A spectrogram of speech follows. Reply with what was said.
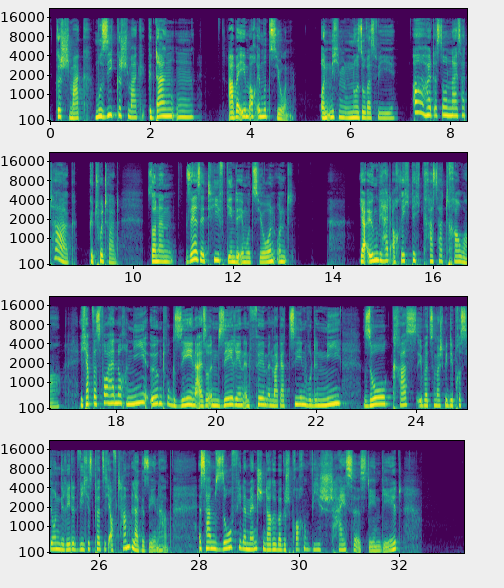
Geschmack, Musikgeschmack, Gedanken, aber eben auch Emotionen. Und nicht nur sowas wie, oh, heute ist so ein nicer Tag, getwittert, sondern sehr, sehr tiefgehende Emotionen und ja, irgendwie halt auch richtig krasser Trauer. Ich habe das vorher noch nie irgendwo gesehen, also in Serien, in Filmen, in Magazinen wurde nie so krass über zum Beispiel Depressionen geredet, wie ich es plötzlich auf Tumblr gesehen habe. Es haben so viele Menschen darüber gesprochen, wie scheiße es denen geht.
